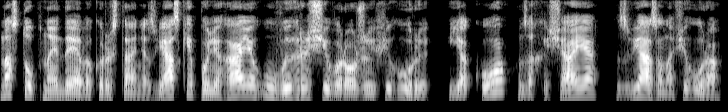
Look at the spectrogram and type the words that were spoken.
Наступна ідея використання зв'язки полягає у виграші ворожої фігури, яку захищає зв'язана фігура,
